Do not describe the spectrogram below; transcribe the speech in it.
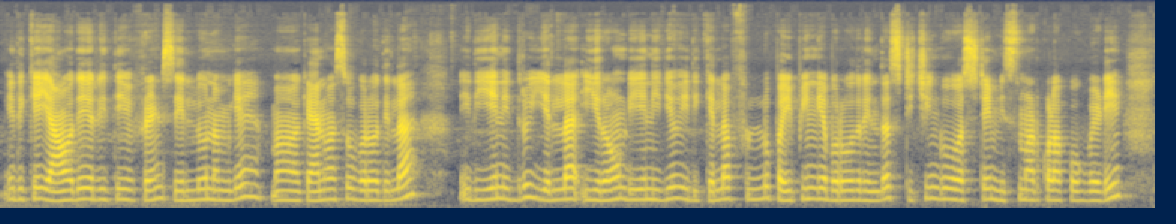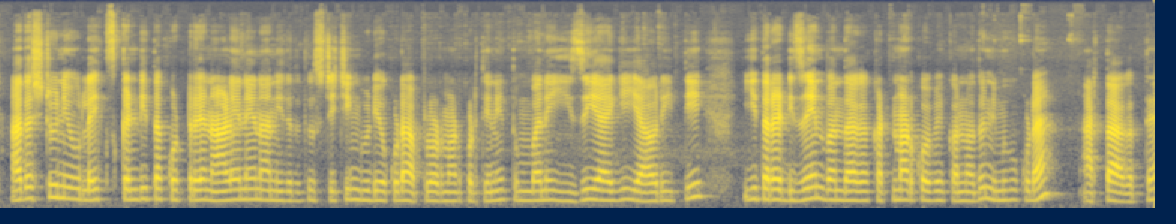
ಇದಕ್ಕೆ ಯಾವುದೇ ರೀತಿ ಫ್ರೆಂಡ್ಸ್ ಎಲ್ಲೂ ನಮಗೆ ಕ್ಯಾನ್ವಾಸು ಬರೋದಿಲ್ಲ. ಇದು ಏನಿದ್ರು ಎಲ್ಲ ಈ ರೌಂಡ್ ಏನಿದೆಯೋ ಇದಕ್ಕೆಲ್ಲ ಫುಲ್ಲು ಪೈಪಿಂಗೇ ಬರೋದ್ರಿಂದ ಸ್ಟಿಚಿಂಗು ಅಷ್ಟೇ ಮಿಸ್ ಮಾಡ್ಕೊಳಕ್ಕೆ ಹೋಗಬೇಡಿ. ಆದಷ್ಟು ನೀವು ಲೈಕ್ಸ್ ಖಂಡಿತ ಕೊಟ್ಟರೆ ನಾಳೆನೇ ನಾನು ಇದ್ರದ್ದು ಸ್ಟಿಚಿಂಗ್ ವಿಡಿಯೋ ಕೂಡ ಅಪ್ಲೋಡ್ ಮಾಡಿಕೊಡ್ತೀನಿ. ತುಂಬಾ ಈಸಿಯಾಗಿ ಯಾವ ರೀತಿ ಈ ಥರ ಡಿಸೈನ್ ಬಂದಾಗ ಕಟ್ ಮಾಡ್ಕೋಬೇಕು ಅನ್ನೋದು ನಿಮಗೂ ಕೂಡ ಅರ್ಥ ಆಗುತ್ತೆ.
